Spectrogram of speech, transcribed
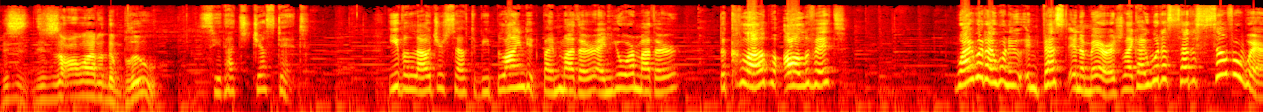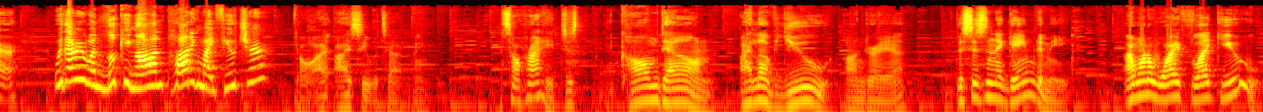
This is this is all out of the blue. See, that's just it. You've allowed yourself to be blinded by Mother and your mother, the club, all of it. Why would I want to invest in a marriage like I would a set of silverware, with everyone looking on, plotting my future? Oh, I, I see what's happening. It's all right. Just calm down. I love you, Andrea. This isn't a game to me. I want a wife like you.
